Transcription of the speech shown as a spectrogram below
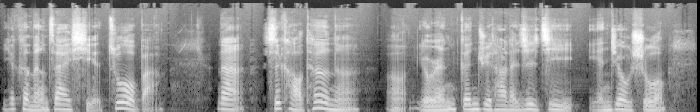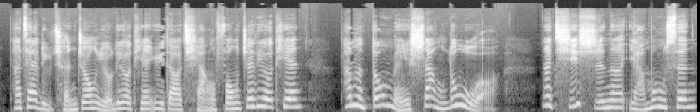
也可能在写作吧。那史考特呢？呃，有人根据他的日记研究说，他在旅程中有六天遇到强风，这六天他们都没上路哦。那其实呢，亚梦森，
